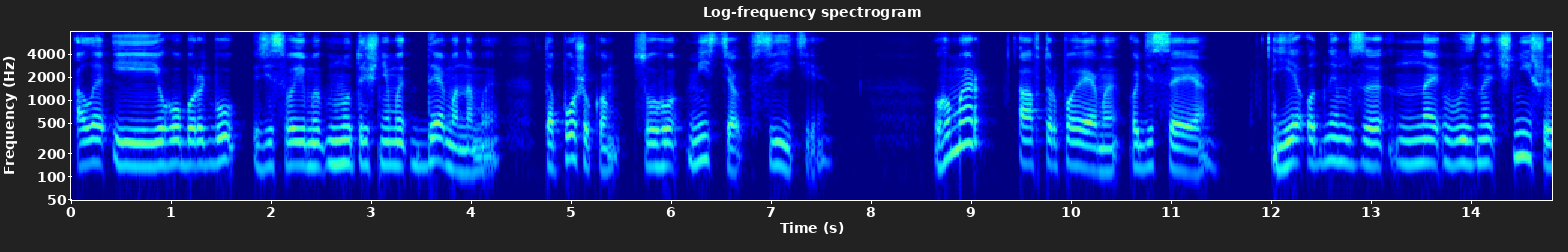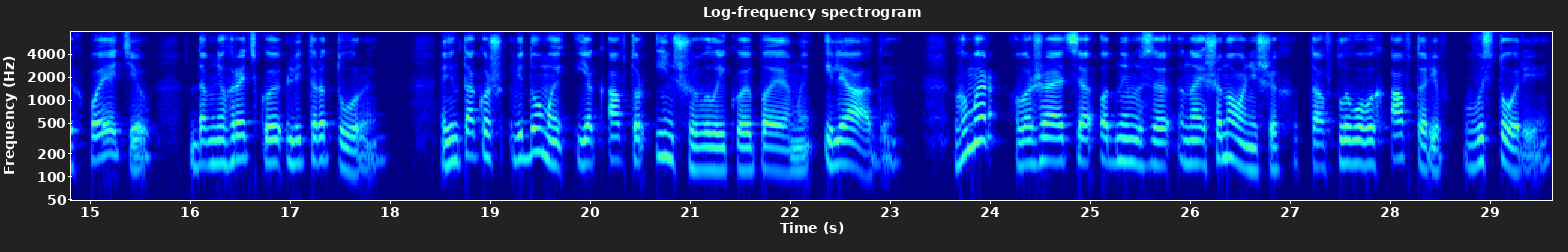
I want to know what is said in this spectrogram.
але і його боротьбу зі своїми внутрішніми демонами та пошуком свого місця в світі. Гомер, автор поеми Одіссея, є одним з найвизначніших поетів давньогрецької літератури. Він також відомий як автор іншої великої поеми Іліади. Гомер вважається одним з найшанованіших та впливових авторів в історії.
